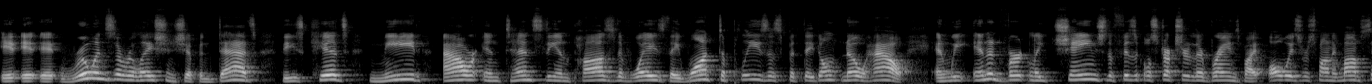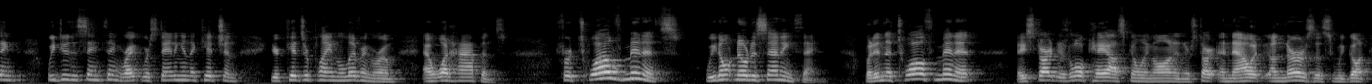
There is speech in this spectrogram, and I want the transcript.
It, it, it ruins the relationship. And dads, these kids need our intensity in positive ways. They want to please us, but they don't know how. And we inadvertently change the physical structure of their brains by always responding. Mom, same, we do the same thing, right? We're standing in the kitchen, your kids are playing in the living room, and what happens? For 12 minutes, we don't notice anything. But in the 12th minute, they start, there's a little chaos going on, and they're starting, and now it unnerves us, and we go,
